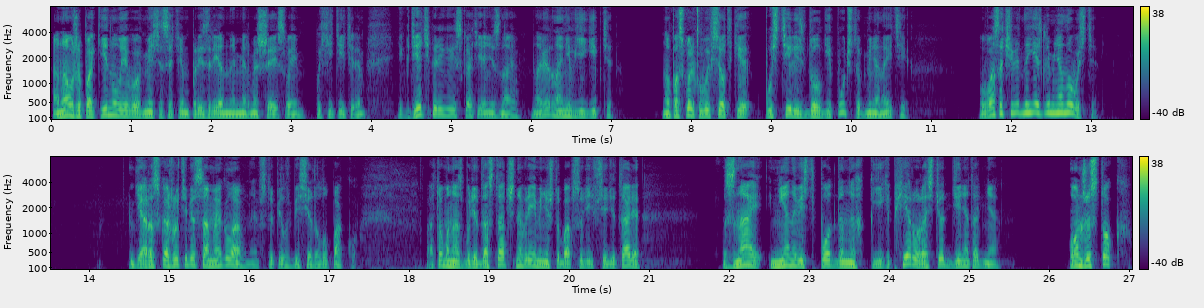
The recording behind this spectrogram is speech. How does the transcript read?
она уже покинула его вместе с этим презренным Мермешей, своим похитителем. И где теперь ее искать, я не знаю. Наверное, они в Египте. Но поскольку вы все-таки пустились в долгий путь, чтобы меня найти, у вас, очевидно, есть для меня новости. — Я расскажу тебе самое главное, — вступил в беседу Лупакку. — Потом у нас будет достаточно времени, чтобы обсудить все детали. Знай, ненависть подданных к Екипхеру растет день ото дня. Он жесток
